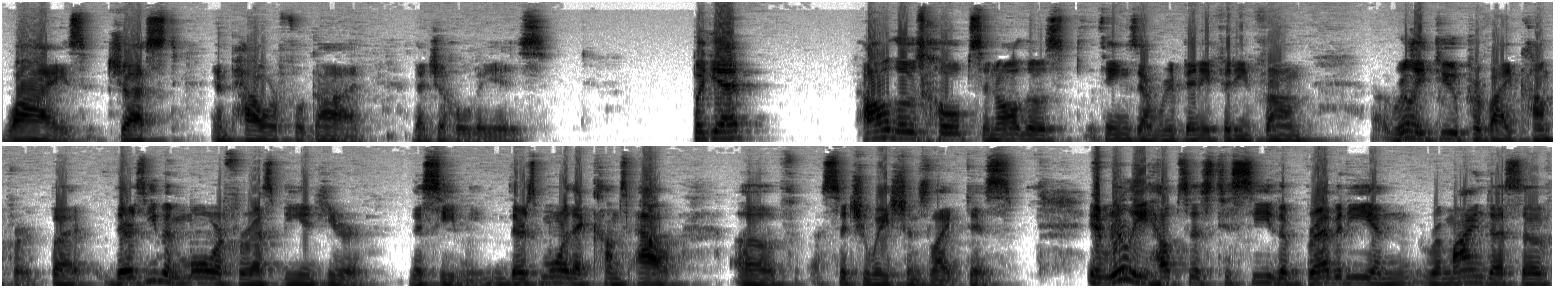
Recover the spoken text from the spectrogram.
wise, just, and powerful God that Jehovah is. But yet, all those hopes and all those things that we're benefiting from really do provide comfort. But there's even more for us being here this evening. There's more that comes out of situations like this. It really helps us to see the brevity and remind us of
